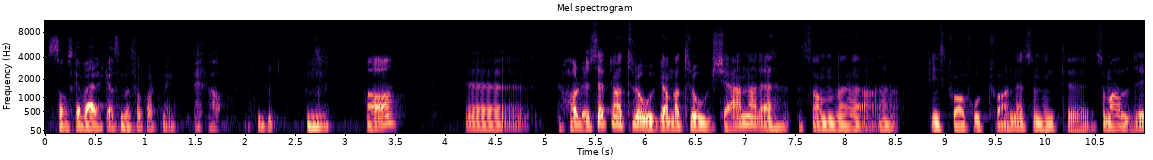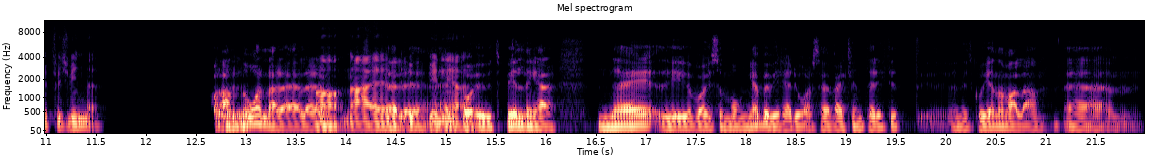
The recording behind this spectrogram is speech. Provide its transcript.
som ska verka som en förkortning. Ja. Mm. ja. Eh, har du sett några tro, gamla trogtjänare som eh, finns kvar fortfarande, som, inte, som aldrig försvinner? Anordnare eller, ja, nej, eller utbildningar. på utbildningar. Nej, det var ju så många beviljade år så jag har verkligen inte riktigt hunnit gå igenom alla. Ehm,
